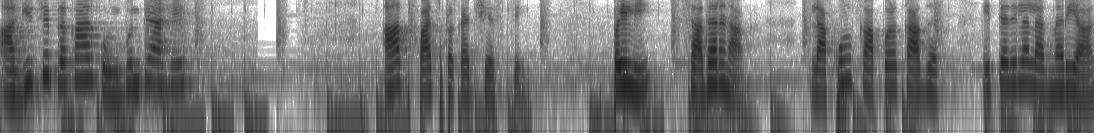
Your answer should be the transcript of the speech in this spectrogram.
आगीचे प्रकार कोणकोणते आहेत? आग पाच प्रकारची असते. पहिली साधारण आग. लाकूड कापड कागद इत्यादीला लागणारी आग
